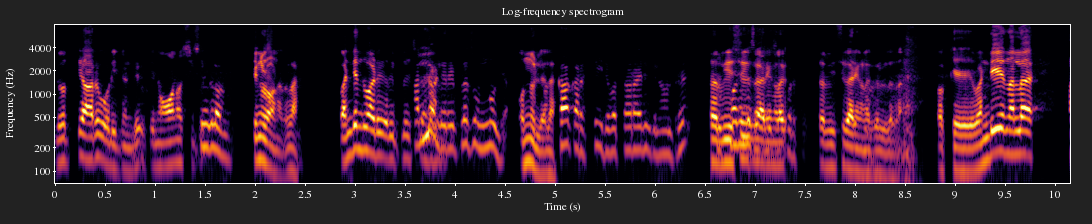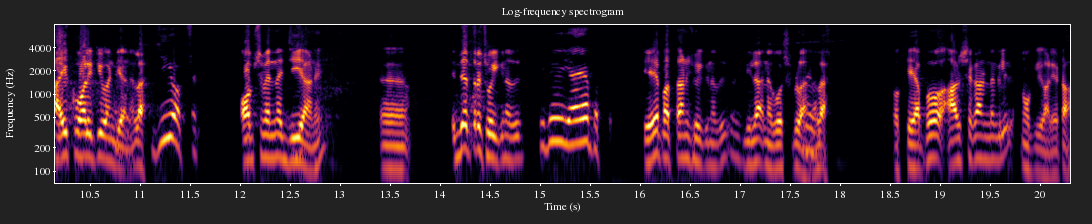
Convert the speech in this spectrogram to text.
ഇരുപത്തി ആറ് ഓടിയിട്ടുണ്ട്. പിന്നെ ഓണർഷിപ്പ് സിംഗിൾ ആണ് സിംഗിൾ ഓണർ അല്ലേ? വണ്ടി എന്ത് റീപ്ലേസ് റീപ്ലേസ് ഒന്നുമില്ല. ഒന്നുമില്ല കറക്റ്റ് ഇരുപത്തി ആറായിരം കിലോമീറ്റർ സർവീസ് കാര്യങ്ങൾ സർവീസ് കാര്യങ്ങളൊക്കെ ഉള്ളതാണ്. ഓക്കെ വണ്ടി നല്ല ഹൈ ക്വാളിറ്റി വണ്ടിയാണ് അല്ലേ? ജി ഓപ്ഷൻ ഓപ്ഷൻ എന്ന ജി ആണ്. ഇത് എത്ര ചോദിക്കുന്നത്? ഇത് ഏ പത്ത്. ഏ പത്താണ് ചോദിക്കുന്നത്. വില നെഗോഷ്യബിൾ ആണ് അല്ലേ? ഓക്കെ അപ്പോൾ ആവശ്യക്കാരുണ്ടെങ്കിൽ നോക്കി കളി കേട്ടോ.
